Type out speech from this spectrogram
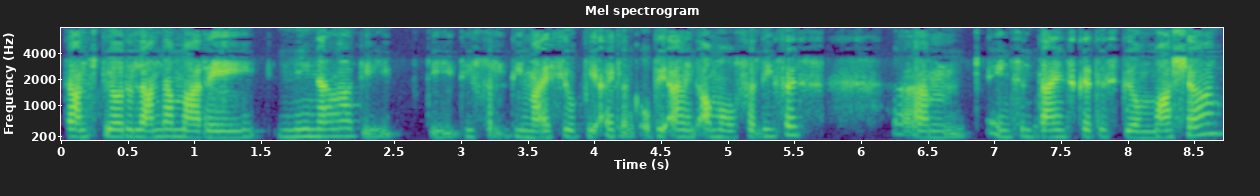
dan speel Rolanda Marie Nina, die die die die, die meisie op die uitlink op die eind almal verlief is. Ehm um, en Sintynskitte speel Masha,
